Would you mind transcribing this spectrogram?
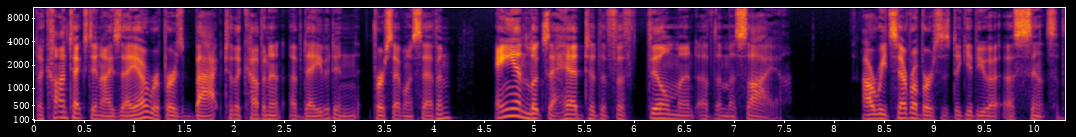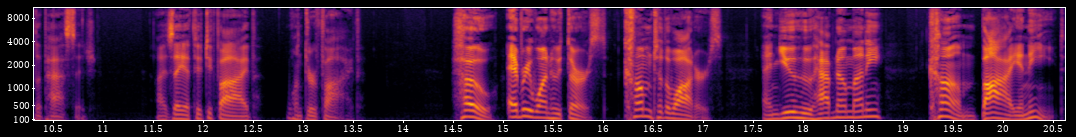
The context in Isaiah refers back to the covenant of David in 1 7 7 and looks ahead to the fulfillment of the Messiah. I'll read several verses to give you a, a sense of the passage. Isaiah 55, 1 through 5. Ho, everyone who thirsts, come to the waters, and you who have no money, come buy and eat.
